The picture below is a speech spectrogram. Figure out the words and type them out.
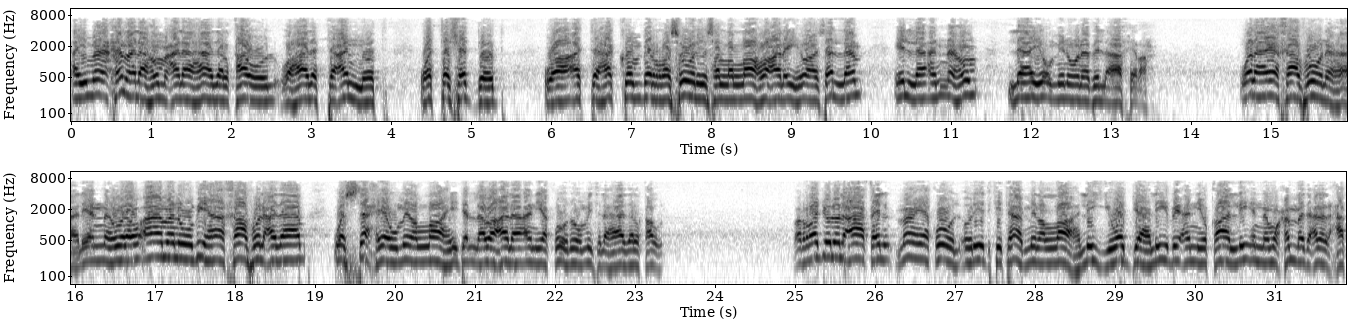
أي ما حملهم على هذا القول وهذا التعنت والتشدد والتهكم بالرسول صلى الله عليه وسلم إلا أنهم لا يؤمنون بالآخرة ولا يخافونها لأنه لو آمنوا بها خافوا العذاب واستحيوا من الله جل وعلا أن يقولوا مثل هذا القول. فالرجل العاقل ما يقول أريد كتاب من الله لي يوجه لي بأن يقال لي إن محمد على الحق.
